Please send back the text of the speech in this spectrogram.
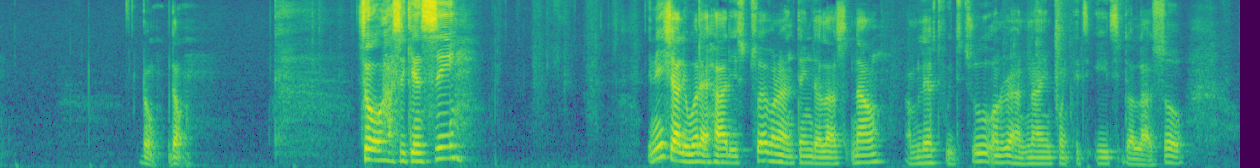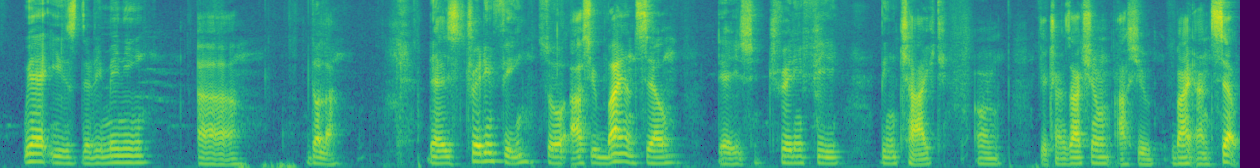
boom done so as you can see, initially what I had is $1,210. Now I'm left with $209.88. So where is the remaining uh, dollar? There is trading fee. So as you buy and sell, there is trading fee being charged on your transaction as you buy and sell.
